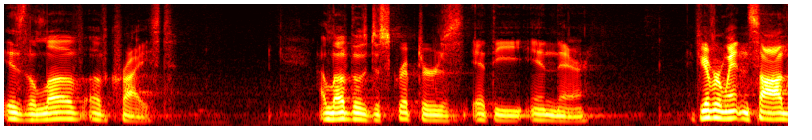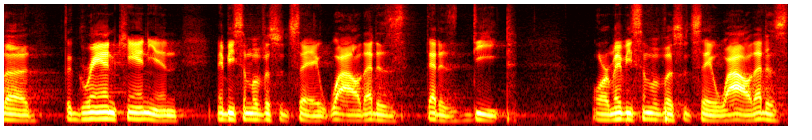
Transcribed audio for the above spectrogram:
is the love of Christ. I love those descriptors at the end there. If you ever went and saw the, the Grand Canyon, maybe some of us would say, wow, that is, that is deep. Or maybe some of us would say, wow, that is,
